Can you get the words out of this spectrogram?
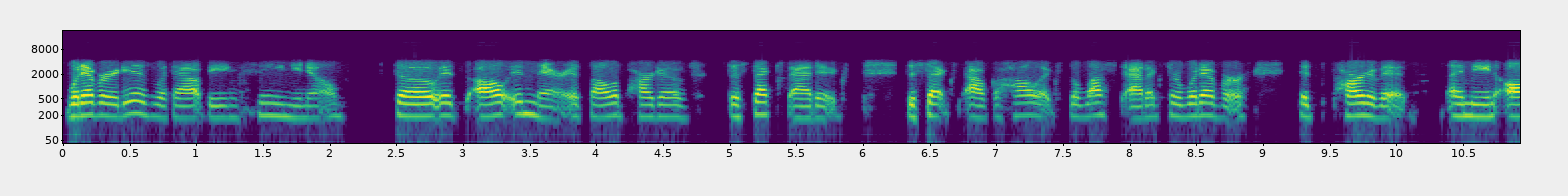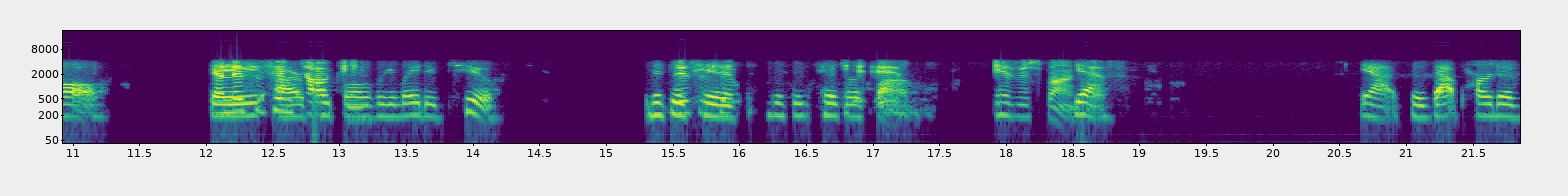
whatever it is without being seen, you know. So it's all in there. It's all a part of the sex addicts, the sex alcoholics, the lust addicts, or whatever. It's part of it. I mean, all. They And this is him are people related to. This, This is is his. him- This is his response. His response. Yeah. Yes. Yeah. So that part of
